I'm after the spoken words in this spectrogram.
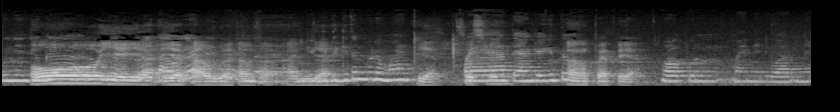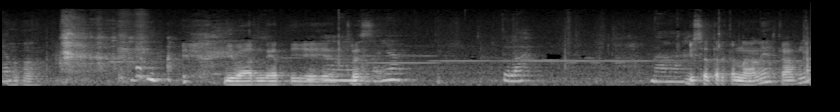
punya juga. Oh, iya, iya, tahu iya, kan? tahu, gua tahu, Nah, tahu. kayak Anjay. gitu-gitu gue udah main. Iya. Terus pet yang kayak gitu. Ah pet ya walaupun mainnya di warnet. Heeh. di warnet iya iya. Hmm, terus? makanya itulah nah. Bisa terkenalnya karena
